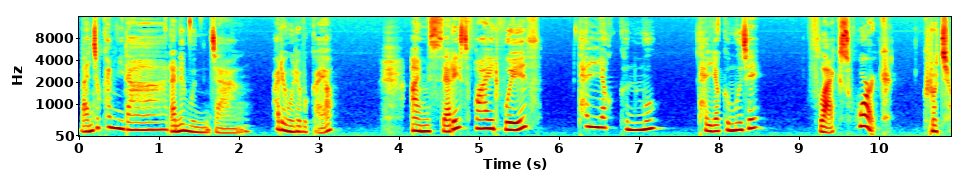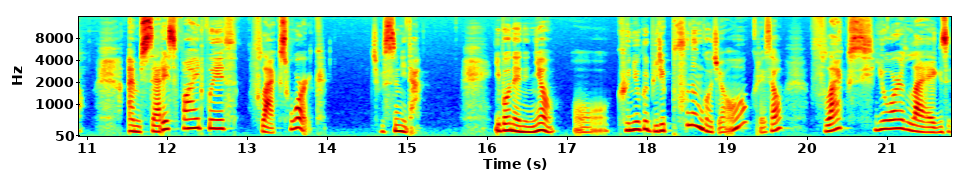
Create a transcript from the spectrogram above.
만족합니다. 라는 문장 활용을 해볼까요? I'm satisfied with 탄력 근무, 탄력 근무제, flex work. 그렇죠. I'm satisfied with flex work. 좋습니다. 이번에는요, 어, 근육을 미리 푸는 거죠. 그래서 flex your legs.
